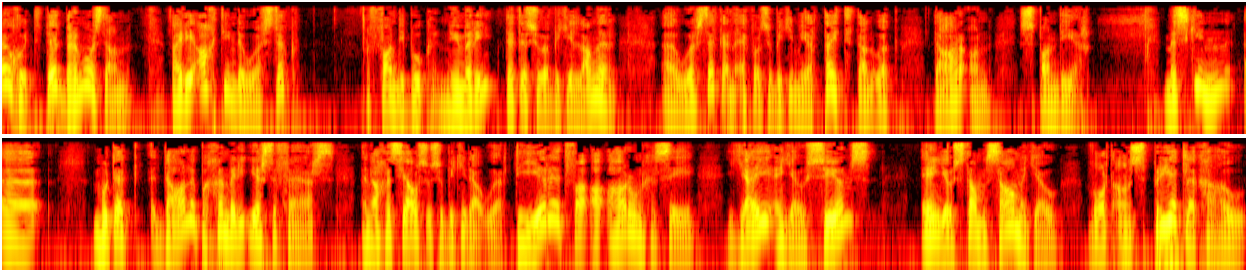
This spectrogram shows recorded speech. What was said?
Nou goed, dit bring ons dan by die 18de hoofstuk van die boek Numeri. Dit is so 'n bietjie langer 'n uh, hoofstuk en ek wil so 'n bietjie meer tyd dan ook daaraan spandeer. Miskien uh moet ek dadelik begin by die eerste vers en dan gesels ons 'n bietjie daaroor. Die Here het vir Aaron gesê: "Jy en jou seuns en jou stam saam met jou word aanspreeklik gehou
